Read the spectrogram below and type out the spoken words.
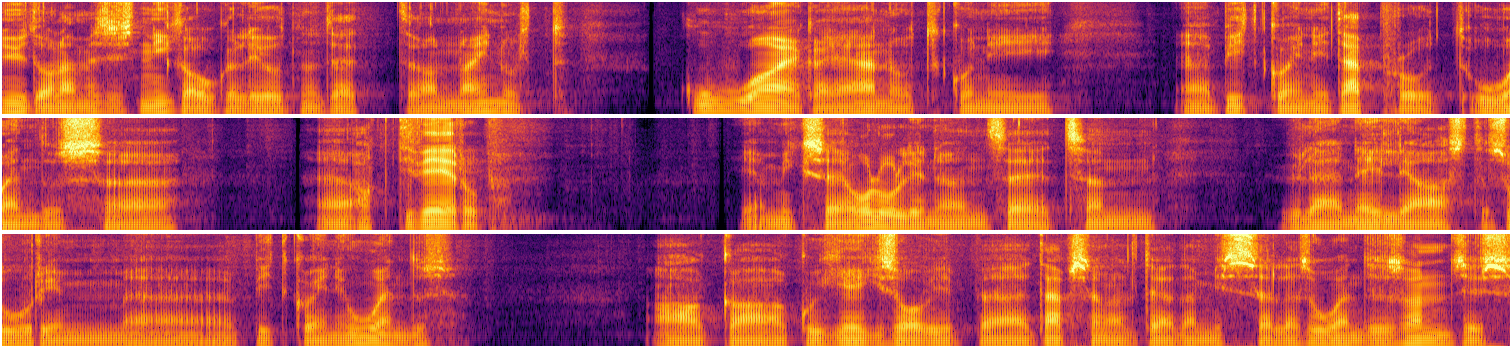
nüüd oleme siis nii kaugele jõudnud, et on ainult kuu aega jäänud, kuni äh, Bitcoini Taproot uuendus aktiveerub. ja miks see oluline on see, et see on üle nelja aasta suurim Bitcoini uuendus. Aga kui keegi soovib äh, täpsemalt teada, mis selles uuenduses on, siis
